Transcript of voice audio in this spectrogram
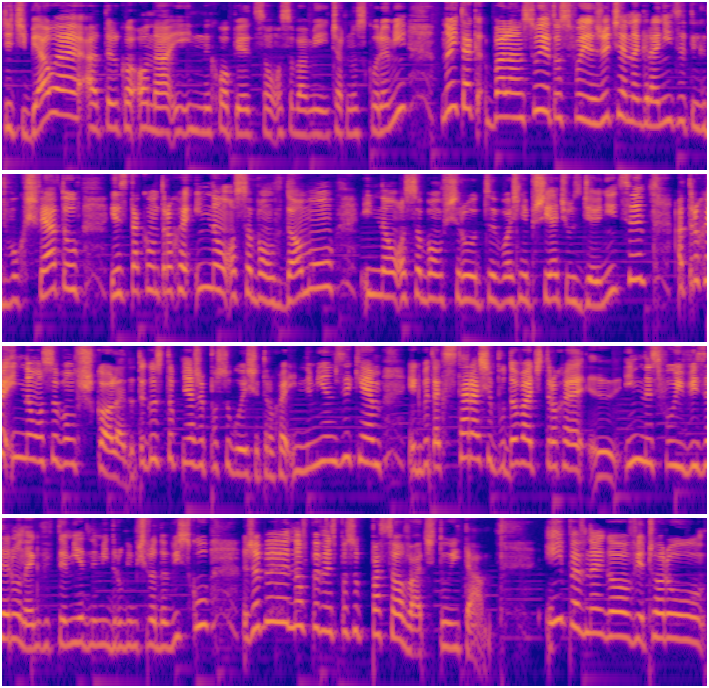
dzieci białe, a tylko ona i inny chłopiec są osobami czarnoskórymi. No i tak balansuje to swoje życie na granicy tych dwóch światów, jest taką trochę inną osobą w domu, inną osobą wśród właśnie przyjaciół z dzielnicy, a trochę inną osobą w szkole, do tego stopnia, że posługuje się trochę innym językiem, jakby tak stara się budować trochę y, inny swój wizerunek w tym jednym i drugim środowisku, żeby no w pewien sposób pasować tu i tam. I pewnego wieczoru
